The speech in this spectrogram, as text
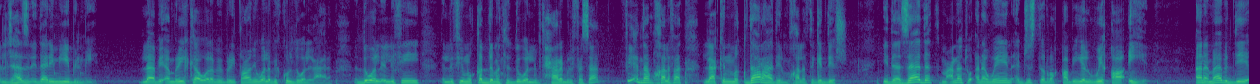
الجهاز الإداري مية بالمية. لا بأمريكا ولا ببريطانيا ولا بكل دول العالم. الدول اللي في اللي في مقدمة الدول اللي بتحارب الفساد في عندها مخالفات لكن مقدار هذه المخالفة قديش؟ إذا زادت معناته أنا وين أجهزة الرقابية الوقائية؟ أنا ما بدي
